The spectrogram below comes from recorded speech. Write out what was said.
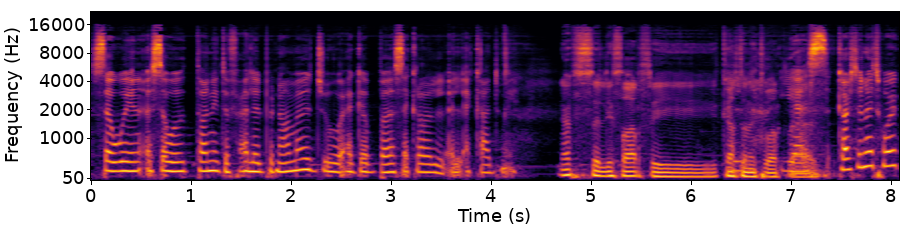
سوين سووا ثاني دفعة للبرنامج وعقب سكروا ال- ال academy. نفس اللي صار في كارتون نتورك. يس كارتون نتورك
